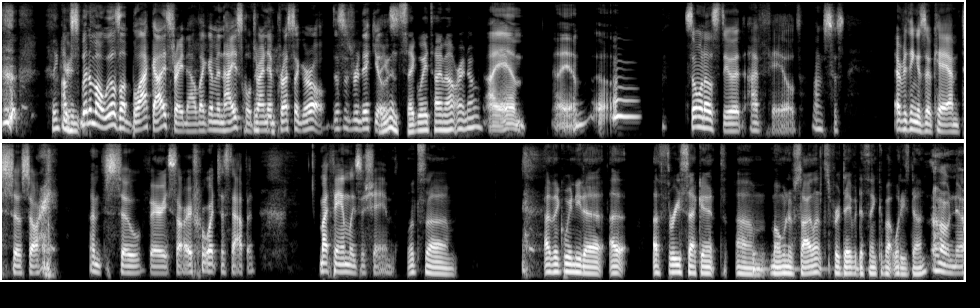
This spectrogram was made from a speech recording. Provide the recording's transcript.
I think you're. I'm in, spinning my wheels on black ice right now, like I'm in high school trying to impress a girl. This is ridiculous. are you in. segue timeout right now? I am. I am. Oh. Someone else do it. I failed. I'm so. Everything is okay. I'm so sorry. I'm so very sorry for what just happened. My family's ashamed. Let's um I think we need a a, a 3 second um moment of silence for David to think about what he's done. Oh no.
